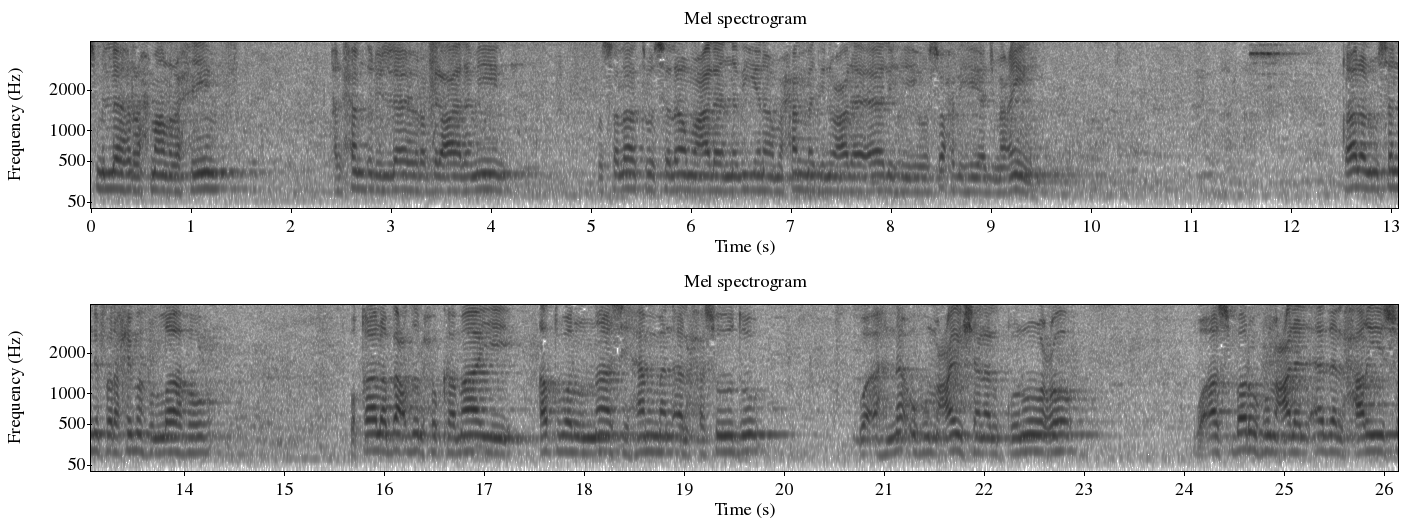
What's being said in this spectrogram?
بسم الله الرحمن الرحيم الحمد لله رب العالمين والصلاة والسلام على نبينا محمد وعلى آله وصحبه أجمعين قال المصنف رحمه الله وقال بعض الحكماء أطول الناس هما الحسود وأهنأهم عيشا القنوع وأصبرهم على الأذى الحريص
